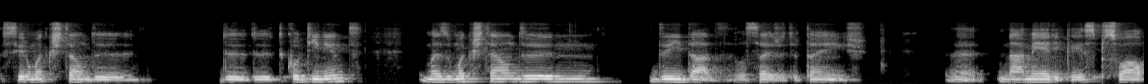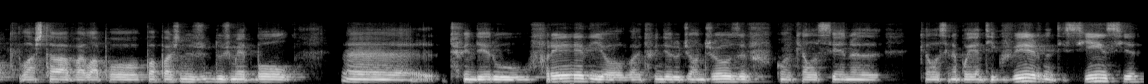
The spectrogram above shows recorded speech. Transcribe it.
ser uma questão de, de, de, de continente, mas uma questão de, de idade. Ou seja, tu tens uh, na América esse pessoal que lá está, vai lá para, para a página dos Madball uh, defender o Freddy ou vai defender o John Joseph com aquela cena aquela cena boa anti-governo, anti-ciência,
